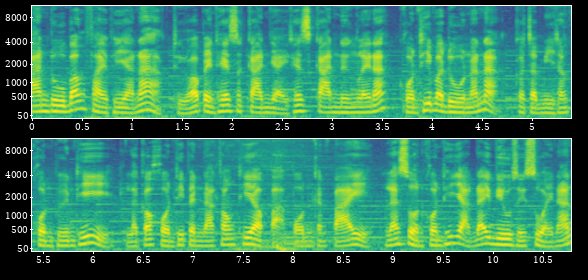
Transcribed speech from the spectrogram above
การดูบั้งไฟพญานาค ถือว่าเป็นเทศกาลใหญ่เทศกาลหนึ่งเลยนะ คนที่มาดูนั้นน่ะ ก็จะมีทั้งคนพื้นที่ และก็คนที่เป็นนักท่องเที่ยวปะปนกันไป และส่วนคนที่อยากได้วิวสวยๆนั้น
